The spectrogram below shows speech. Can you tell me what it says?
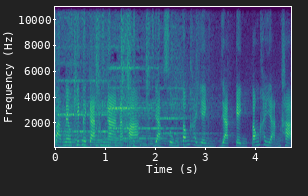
ฝากแนวคิดในการทำงานนะคะ อยากสูงต้องขย่งอยากเก่งต้องขยันค่ะ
